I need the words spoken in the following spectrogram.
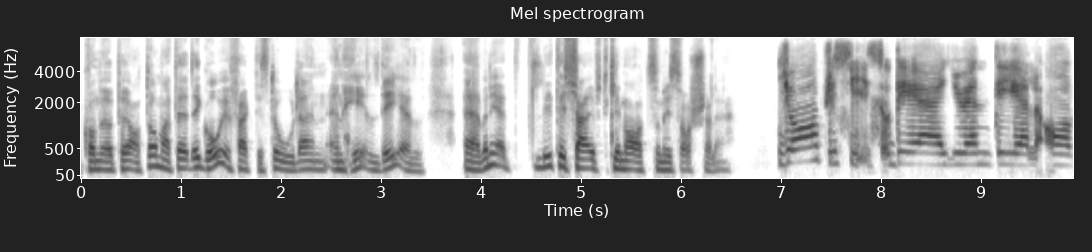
kommer att prata om att det, det går ju faktiskt att odla en, en hel del även i ett lite kärvt klimat som i Sorsele. Ja, precis. Och det är ju en del av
